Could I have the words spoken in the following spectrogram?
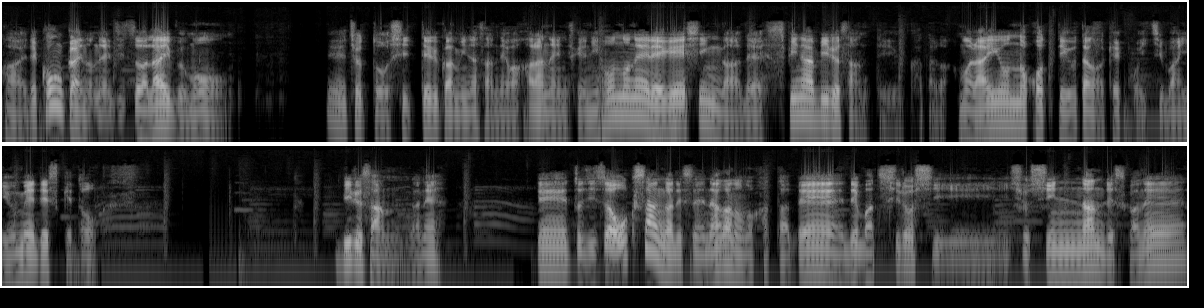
はい。で、今回のね、実はライブも、えー、ちょっと知ってるか皆さんね、わからないんですけど、日本のね、レゲエシンガーで、スピナビルさんっていう方が、まあ、ライオンの子っていう歌が結構一番有名ですけど、ビルさんがね、えっ、ー、と、実は奥さんがですね、長野の方で、で、松代市出身なんですかね。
